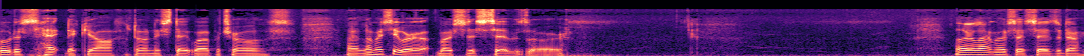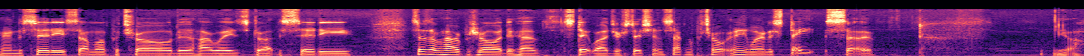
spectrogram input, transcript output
Oh, this is hectic, y'all. Doing these statewide patrols. Alright, let me see where most of the civs are. Looking like most of the civs are down here in the city. Some on patrol the highways throughout the city. Since I'm highway patrol, I do have statewide jurisdiction, so I can patrol anywhere in the state, so... Yeah.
